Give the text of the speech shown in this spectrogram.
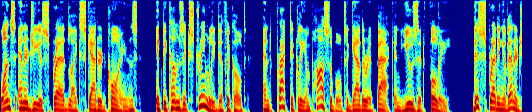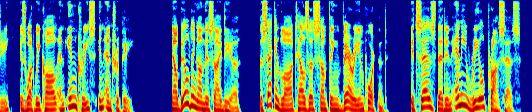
Once energy is spread like scattered coins, it becomes extremely difficult and practically impossible to gather it back and use it fully. This spreading of energy is what we call an increase in entropy. Now, building on this idea, the second law tells us something very important. It says that in any real process,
